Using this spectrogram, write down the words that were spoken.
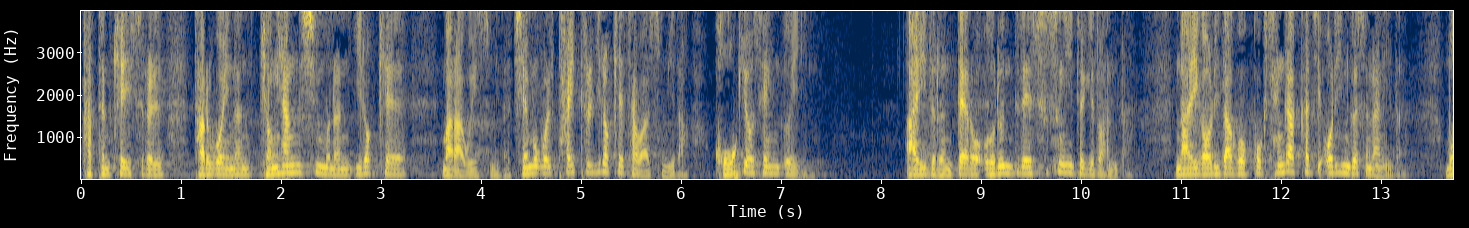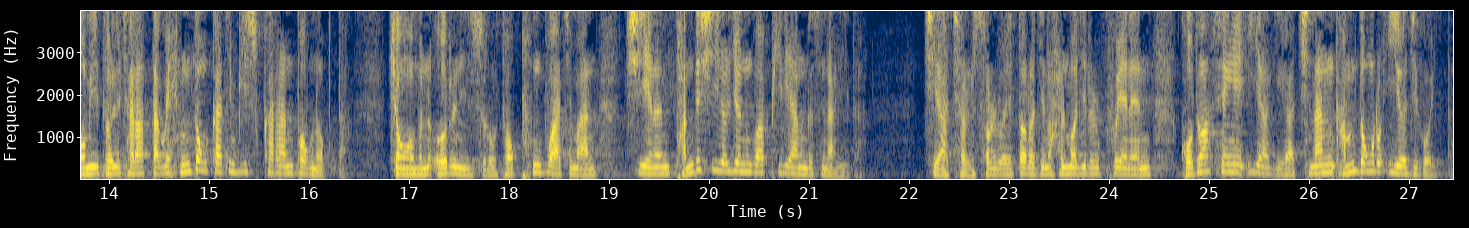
같은 케이스를 다루고 있는 경향신문은 이렇게 말하고 있습니다. 제목을 타이틀을 이렇게 잡았습니다. 고교생 의인. 아이들은 때로 어른들의 스승이 되기도 한다. 나이가 어리다고 꼭 생각하지 어린 것은 아니다. 몸이 덜 자랐다고 행동까지 미숙하라는 법은 없다. 경험은 어른일수록 더 풍부하지만 지혜는 반드시 연륜과 비례하는 것은 아니다. 지하철 선로에 떨어진 할머니를 구해낸 고등학생의 이야기가 진한 감동으로 이어지고 있다.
